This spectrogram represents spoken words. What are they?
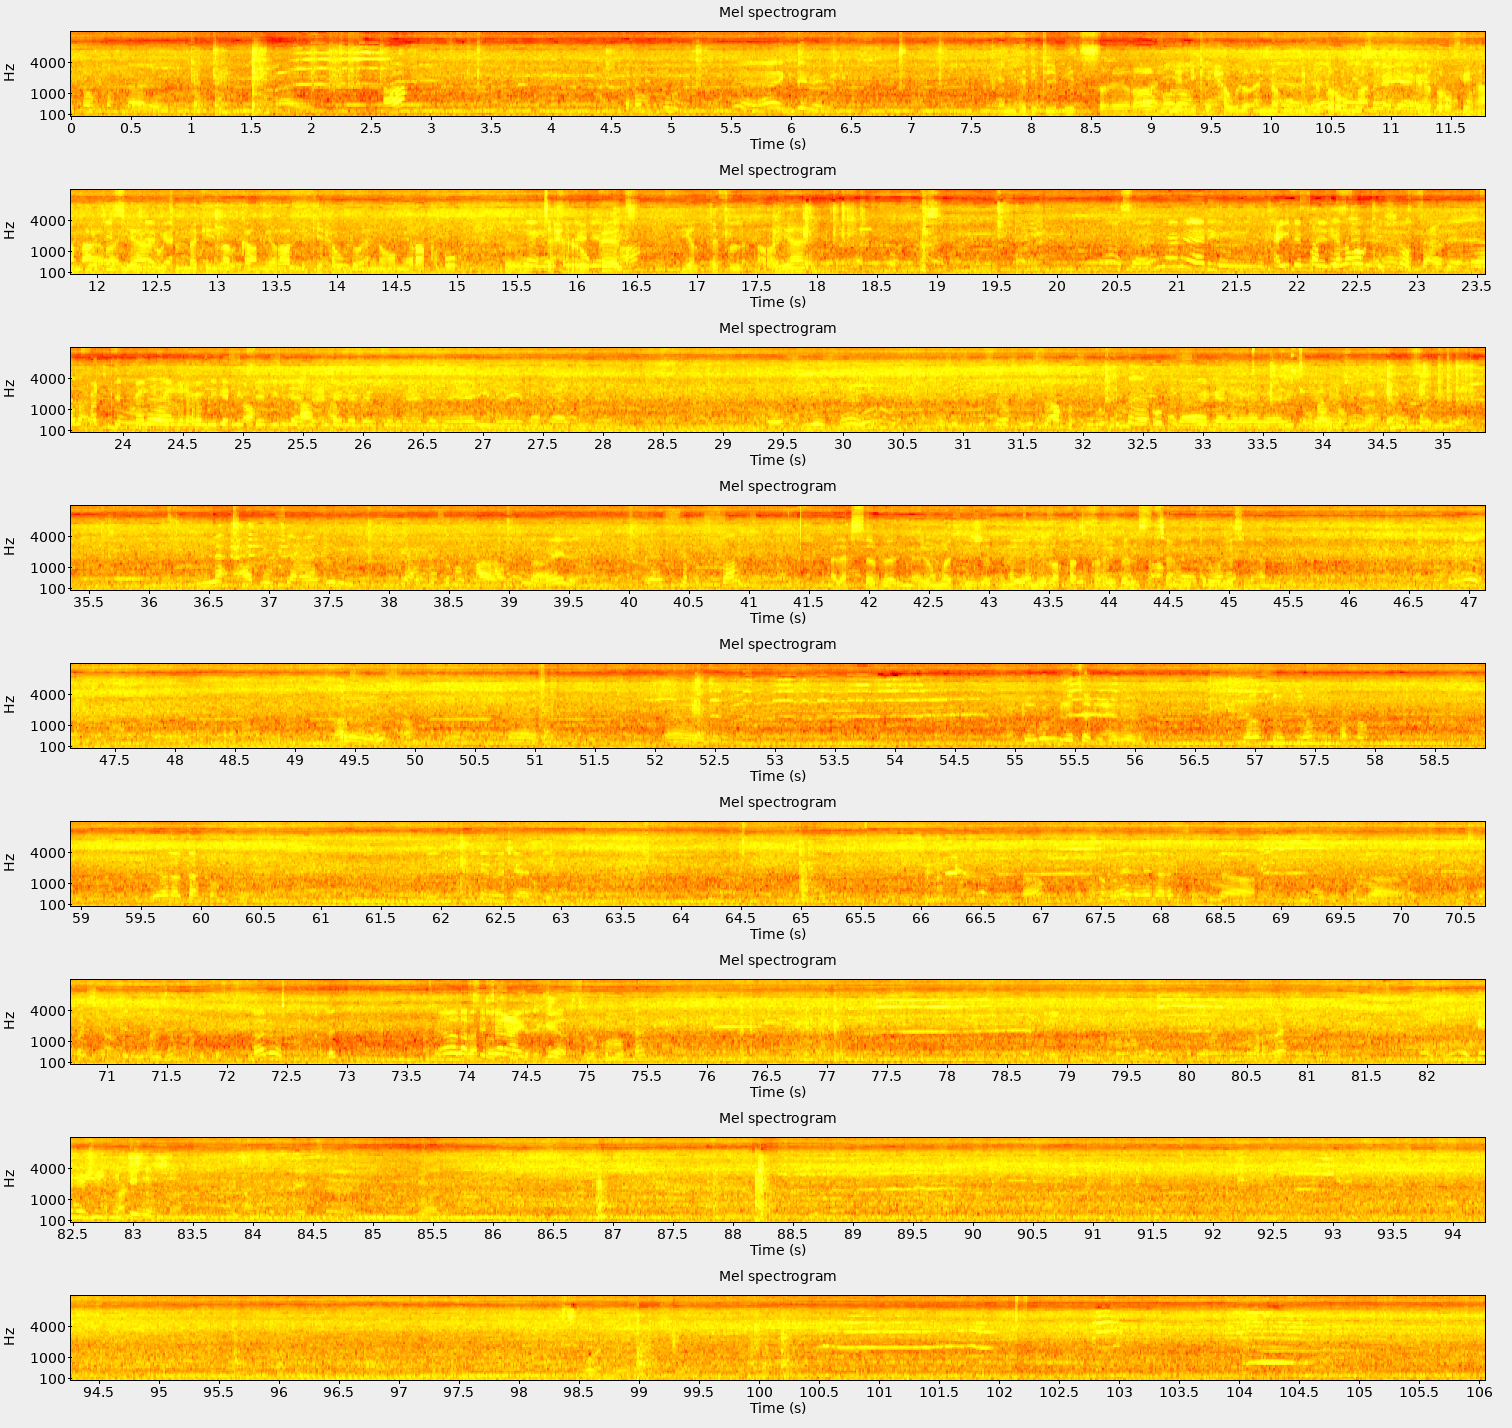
دونك إحنا غادي ها 8 كذب عليك يعني هذيك البيت الصغيرة هي اللي كيحاولوا أنهم يهضروا يهضروا فيها مع ريان وتما كاينة الكاميرا اللي كيحاولوا أنهم يراقبوا التحركات ديال الطفل ريان آه لا هذه نتاع ابن قاعد تكتب القرار الله غير كان صفر ستة على حسب المعلومات اللي جاتنا يعني باقا تقريبا 6 متر ولا 7 متر يلا سولفيا داكور يلا داكور هنا هنا غادي ألو قبل يلا أختي شرعي في الكومونتير رجع كاين كاينين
